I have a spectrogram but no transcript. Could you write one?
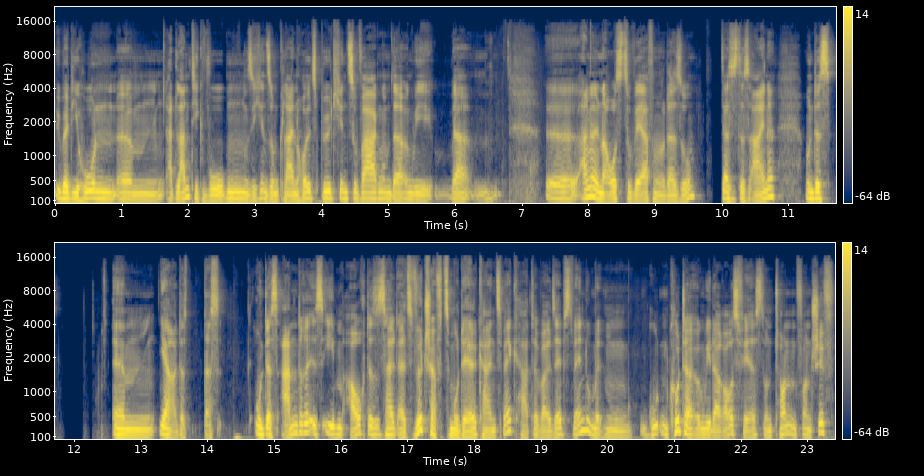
über die hohen ähm, Atlantikwogen sich in so einem kleinen Holzbötchen zu wagen, um da irgendwie ja, äh, Angeln auszuwerfen oder so. Das ist das eine. Und das, ähm, ja, das, das und das andere ist eben auch, dass es halt als Wirtschaftsmodell keinen Zweck hatte, weil selbst wenn du mit einem guten Kutter irgendwie da rausfährst und Tonnen von Schiff,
